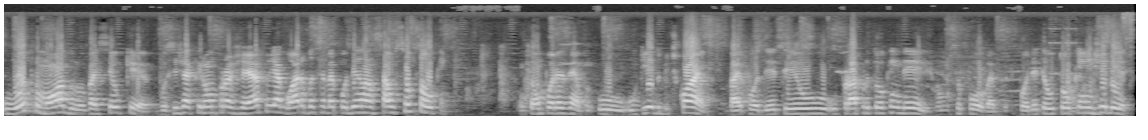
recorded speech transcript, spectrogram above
O outro módulo vai ser o quê? Você já criou um projeto e agora você vai poder lançar o seu token. Então, por exemplo, o, o guia do Bitcoin vai poder ter o, o, próprio token dele, vamos supor, vai poder ter o token GB.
